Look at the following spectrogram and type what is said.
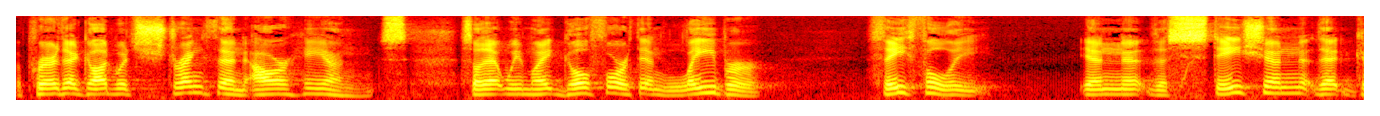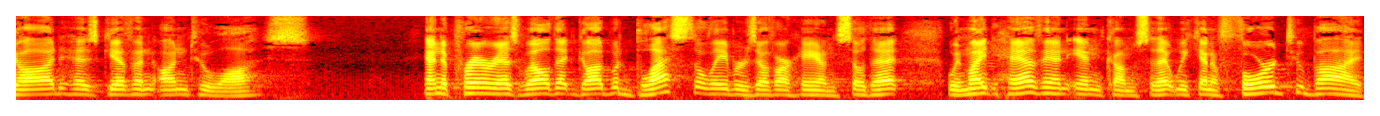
A prayer that God would strengthen our hands so that we might go forth and labor faithfully in the station that God has given unto us. And a prayer as well that God would bless the labors of our hands so that we might have an income, so that we can afford to buy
